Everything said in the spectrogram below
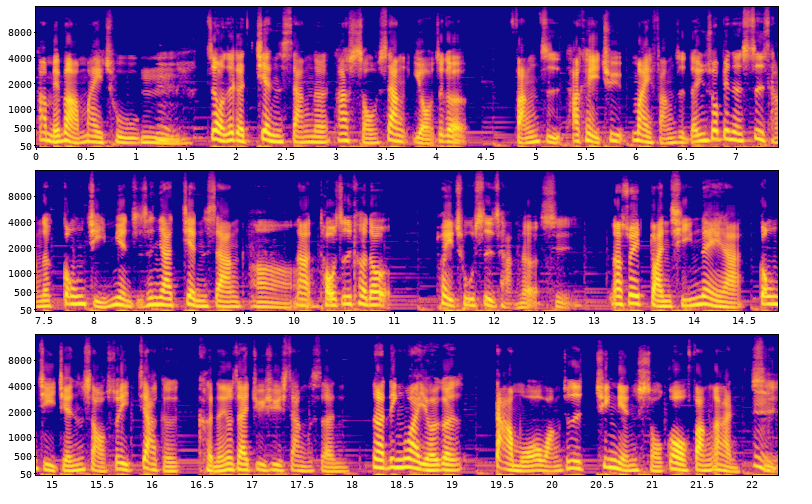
他没办法卖出。嗯，只有这个建商呢，他手上有这个。房子，他可以去卖房子，等于说变成市场的供给面只剩下建商啊，哦、那投资客都退出市场了。是，那所以短期内啊，供给减少，所以价格可能又在继续上升。那另外有一个大魔王，就是青年首购方案。是，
